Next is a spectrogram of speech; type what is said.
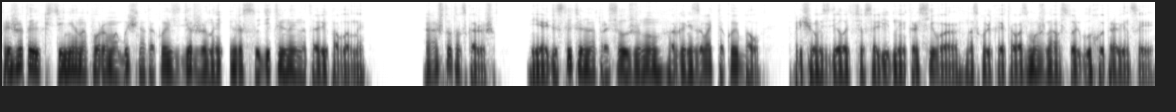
прижатый к стене напором обычно такой сдержанной и рассудительной Натальи Павловны. А что тут скажешь? Я действительно просил жену организовать такой бал, причем сделать все солидно и красиво, насколько это возможно в столь глухой провинции.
